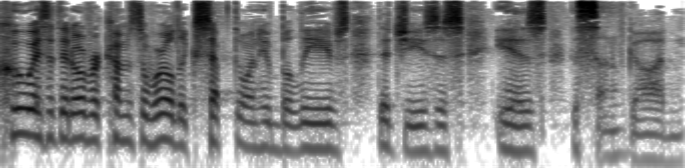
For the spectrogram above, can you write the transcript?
Who is it that overcomes the world except the one who believes that Jesus is the Son of God?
